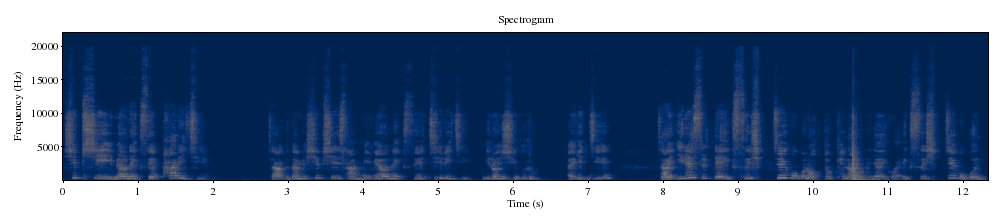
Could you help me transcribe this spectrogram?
10C이면 X의 8이지. 자, 그 다음에 10C3이면 X의 7이지. 이런 식으로. 알겠지? 자, 이랬을 때 x 10제곱은 어떻게 나오느냐 이거야. x 10제곱은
